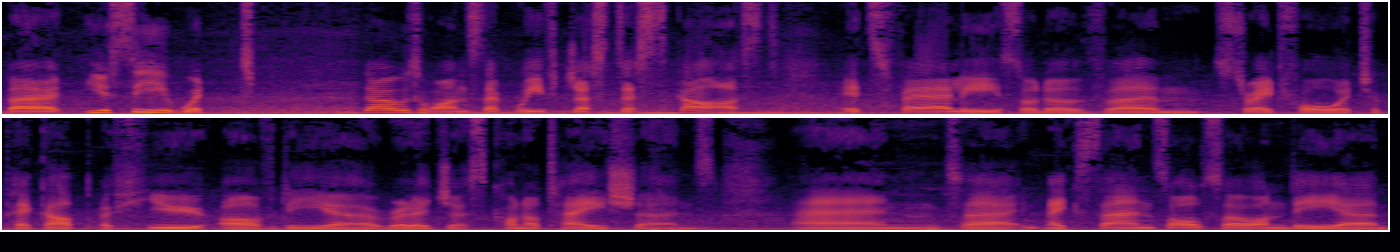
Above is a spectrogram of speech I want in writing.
But you see, with those ones that we've just discussed, it's fairly sort of um, straightforward to pick up a few of the uh, religious connotations, and uh, it makes sense also on the. um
